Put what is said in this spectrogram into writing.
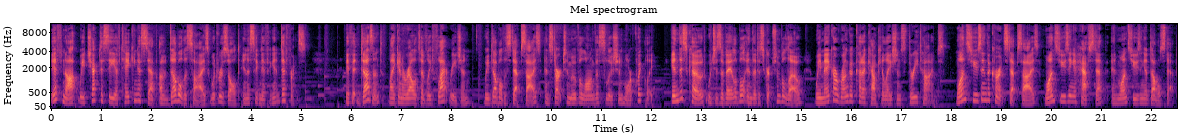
If not, we check to see if taking a step of double the size would result in a significant difference. If it doesn't, like in a relatively flat region, we double the step size and start to move along the solution more quickly. In this code, which is available in the description below, we make our Runge-Kutta calculations three times. Once using the current step size, once using a half step, and once using a double step.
